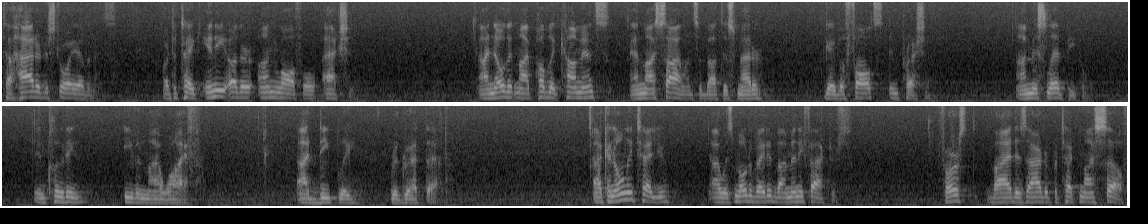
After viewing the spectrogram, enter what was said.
to hide or destroy evidence, or to take any other unlawful action. I know that my public comments and my silence about this matter gave a false impression. I misled people, including even my wife. I deeply regret that. I can only tell you I was motivated by many factors. First, by a desire to protect myself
